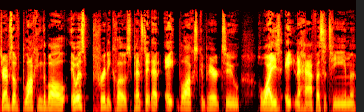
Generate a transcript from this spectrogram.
Terms of blocking the ball, it was pretty close. Penn State had eight blocks compared to Hawaii's eight and a half as a team.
